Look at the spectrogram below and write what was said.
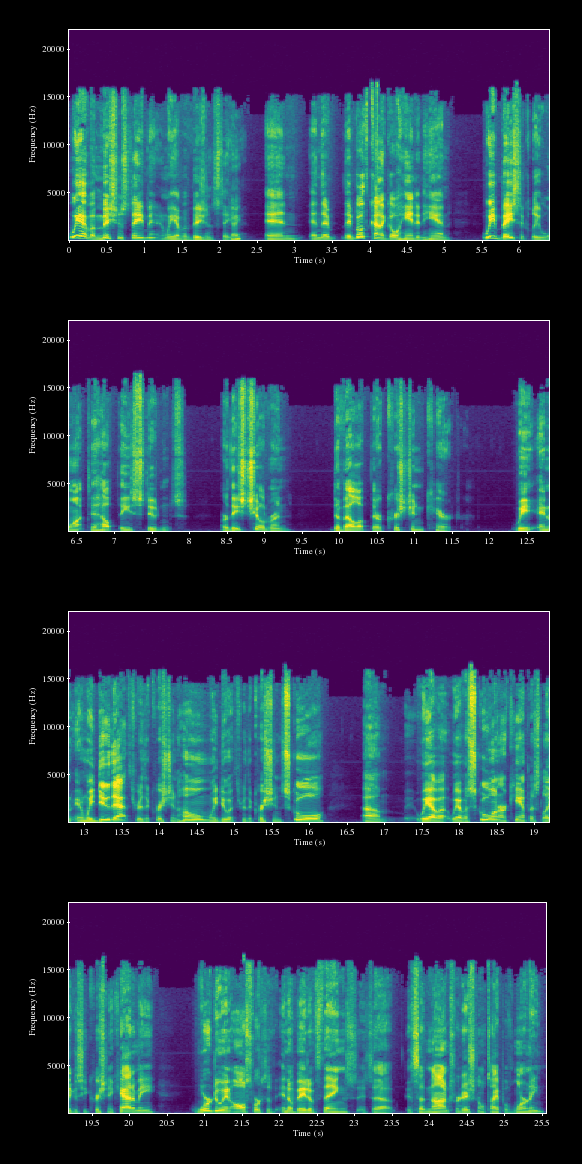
we have a mission statement and we have a vision statement, Okay. and and they they both kind of go hand in hand. We basically want to help these students or these children develop their Christian character. We and, and we do that through the Christian home. We do it through the Christian school. Um, we have a we have a school on our campus, Legacy Christian Academy. We're doing all sorts of innovative things. It's a it's a non traditional type of learning,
